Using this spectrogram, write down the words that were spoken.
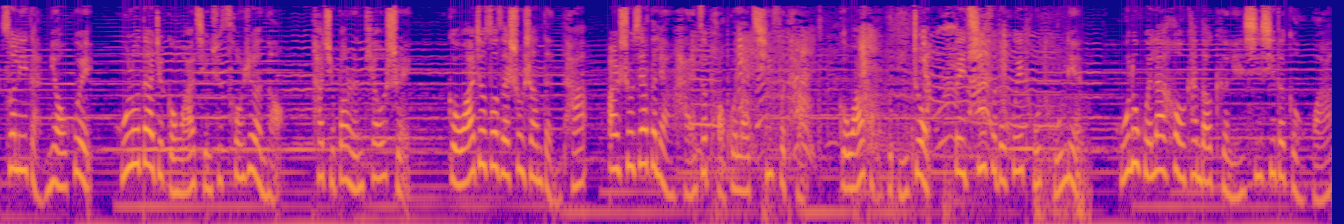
村里赶庙会，葫芦带着狗娃前去凑热闹。他去帮人挑水，狗娃就坐在树上等他。二叔家的两孩子跑过来欺负他，狗娃寡不敌众，被欺负得灰头土脸。葫芦回来后看到可怜兮兮的狗娃，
